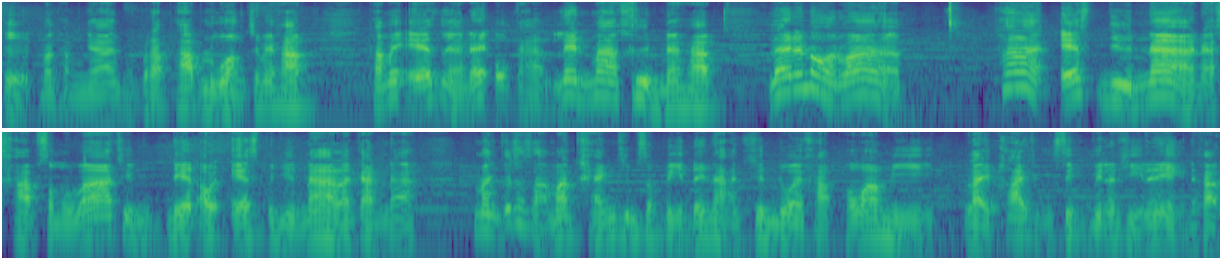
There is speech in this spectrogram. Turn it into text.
เกิดมันทำงานเหมือนประดับภาพลวงใช่ไหมครับทำให้ S เนี่ยได้โอกาสเล่นมากขึ้นนะครับ และแน่นอนว่า ถ้า S ยืนหน้านะครับ สมมุติว่าทีมเดทเอา S ไปยืนหน้าแล้วกันนะ มันก็จะสามารถแทงทีมสปีดได้นานขึ้นด้วยครับ เพราะว่ามีไล่พ่ายถึง 10 วินาทีนั่นเองนะครับ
